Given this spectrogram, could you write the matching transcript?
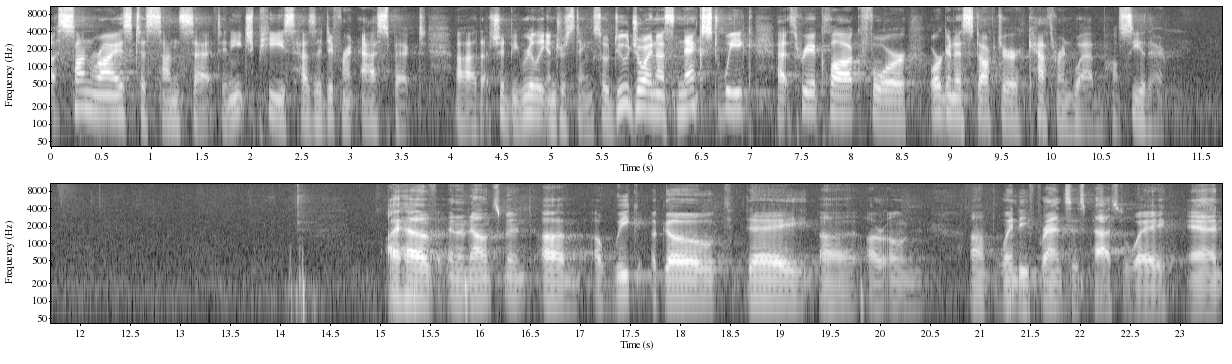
a sunrise to sunset, and each piece has a different aspect uh, that should be really interesting. So do join us next week at 3 o'clock for organist Dr. Catherine Webb. I'll see you there. I have an announcement. Um, a week ago today, uh, our own um, Wendy Francis passed away, and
